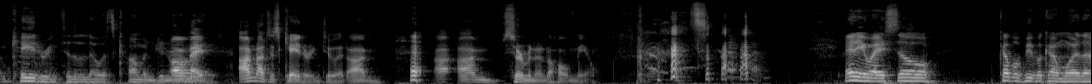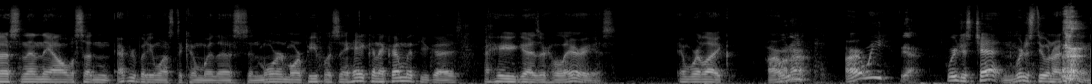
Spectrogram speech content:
I'm catering to the lowest common oh, denominator. Oh, mate, I'm not just catering to it. I'm I, I'm serving it a whole meal. Anyway, so couple people come with us, and then they all of a sudden everybody wants to come with us, and more and more people are saying, "Hey, can I come with you guys? I hear you guys are hilarious." And we're like, "Are Why we? not? Are we? yeah. We're just chatting. We're just doing our thing."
